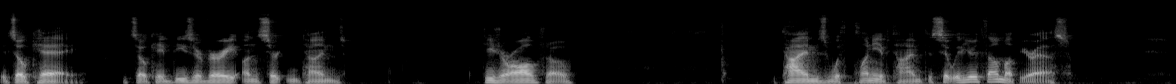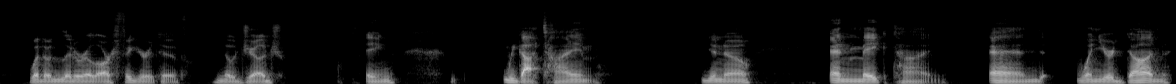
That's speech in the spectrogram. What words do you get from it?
It's okay. It's okay. These are very uncertain times. These are also times with plenty of time to sit with your thumb up your ass, whether literal or figurative. No judge. Ing. We got time you know, and make time. And when you're done,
